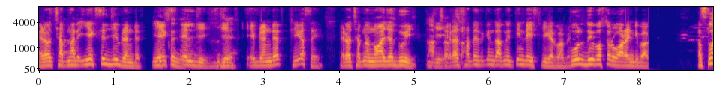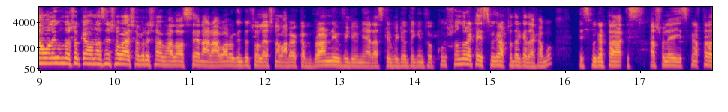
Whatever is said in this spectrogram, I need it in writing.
এটা হচ্ছে আপনার E ইএক্সএলজি ব্র্যান্ডের EXLG ইএক্সএলজি জি জি। এই ব্র্যান্ডের ঠিক আছে? এটা হচ্ছে আপনার নয় হাজার দুই আচ্ছা, এটার আচ্ছা। সাথে কিন্তু আপনি তিনটা স্পিকার পাবেন ফুল দুই বছর ওয়ারেন্টি পাবেন। আসসালামু আলাইকুম দর্শক কেমন আছেন? সবাই আশা করি সবাই ভালো আছেন। আর আবারও কিন্তু চলে আসলাম আরও একটা ব্র্যান্ড নিউ ভিডিও নিয়ে। আর আজকের ভিডিওতে কিন্তু খুব সুন্দর একটা স্পিকার আপনাদেরকে দেখাবো। স্পিকারটা আসলে স্ক্রিন আপনারা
